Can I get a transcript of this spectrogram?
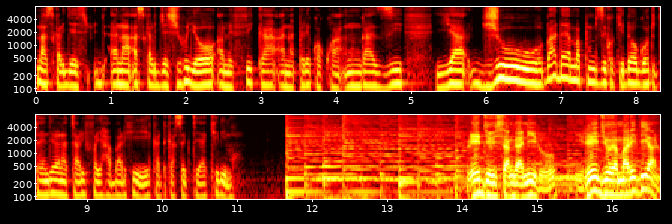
na askari jeshi na askari jeshi huyo amefika anapelekwa kwa ngazi ya juu. Baada ya mapumziko kidogo tutaendelea na taarifa ya habari hii katika sekta ya kilimo Radio Isanganiro ni redio ya maridhiano.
